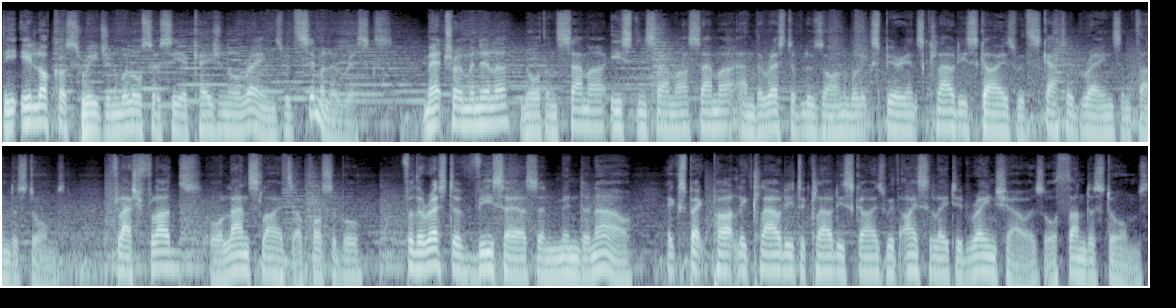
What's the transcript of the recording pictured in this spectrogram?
The Ilocos region will also see occasional rains with similar risks. Metro Manila, Northern Samar, Eastern Samar, Samar and the rest of Luzon will experience cloudy skies with scattered rains and thunderstorms. Flash floods or landslides are possible. For the rest of Visayas and Mindanao, expect partly cloudy to cloudy skies with isolated rain showers or thunderstorms.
